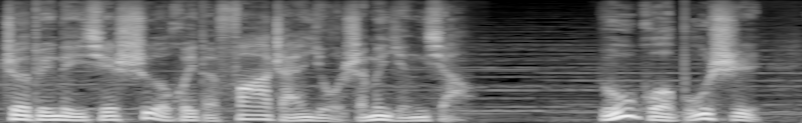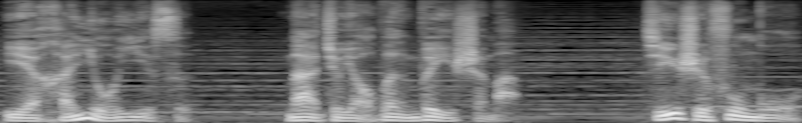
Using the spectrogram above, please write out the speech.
这对那些社会的发展有什么影响？如果不是，也很有意思。那就要问为什么？即使父母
